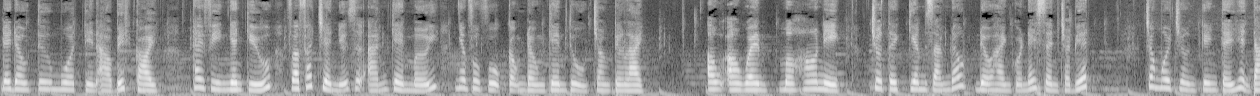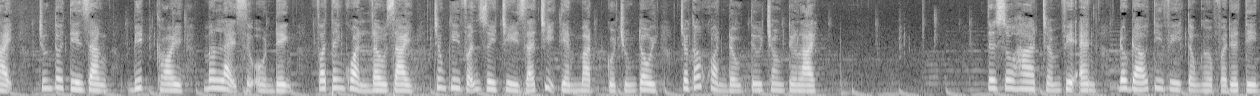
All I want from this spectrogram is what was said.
để đầu tư mua tiền ảo Bitcoin, thay vì nghiên cứu và phát triển những dự án game mới nhằm phục vụ cộng đồng game thủ trong tương lai. Ông Owen Mahoney, chủ tịch kiêm giám đốc điều hành của Nexon cho biết, trong môi trường kinh tế hiện tại, chúng tôi tin rằng Bitcoin mang lại sự ổn định và thanh khoản lâu dài trong khi vẫn duy trì giá trị tiền mặt của chúng tôi cho các khoản đầu tư trong tương lai. Tsoha.vn Độc đáo TV tổng hợp và đưa tin.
